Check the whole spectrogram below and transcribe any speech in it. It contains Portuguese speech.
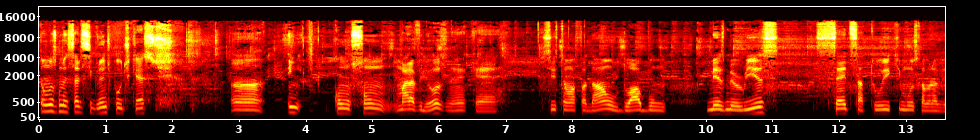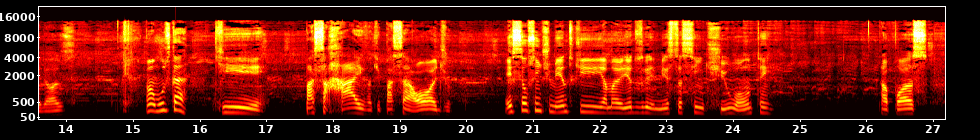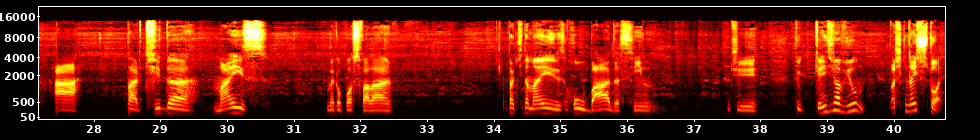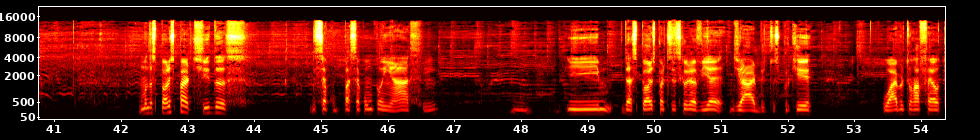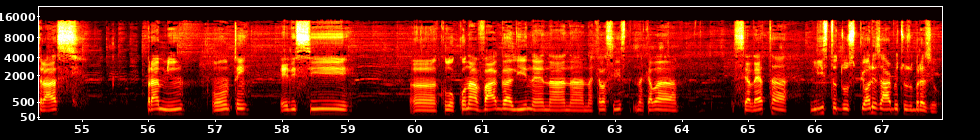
Então vamos começar esse grande podcast uh, em, com um som maravilhoso, né? Que é System of a Down, do álbum Mesmerize, Sed Satui, que música maravilhosa. É uma música que passa raiva, que passa ódio. Esse é o sentimento que a maioria dos gremistas sentiu ontem após a partida mais. Como é que eu posso falar? Partida mais roubada, assim. De. Que, a gente já viu, acho que na história. Uma das piores partidas de se, pra se acompanhar, assim. E das piores partidas que eu já via de árbitros, porque o árbitro Rafael Trace, pra mim, ontem, ele se uh, colocou na vaga ali, né, na, na, naquela, naquela seleta lista dos piores árbitros do Brasil.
